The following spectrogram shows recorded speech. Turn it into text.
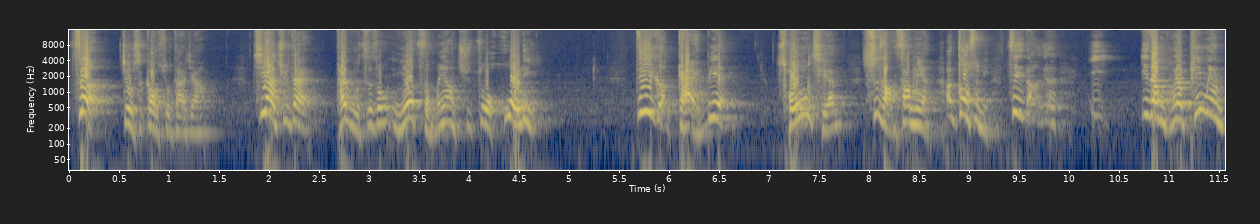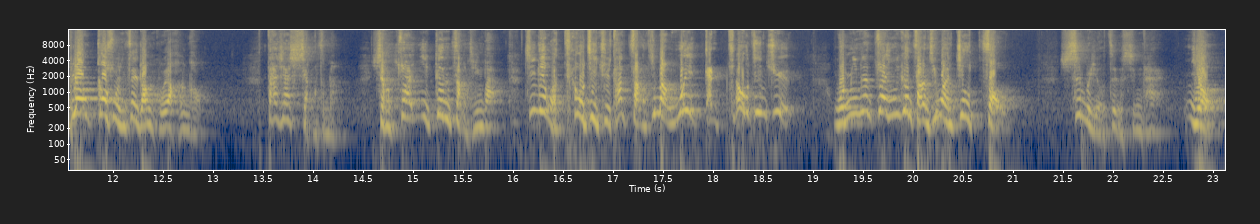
这就是告诉大家，接下去在。台股之中，你要怎么样去做获利？第一个改变从前市场上面啊，告诉你这张一一张股票拼命的飙，告诉你这张股票很好，大家想什么？想赚一根涨停板。今天我跳进去，它涨停板我也敢跳进去，我明天赚一根涨停板就走，是不是有这个心态？有，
